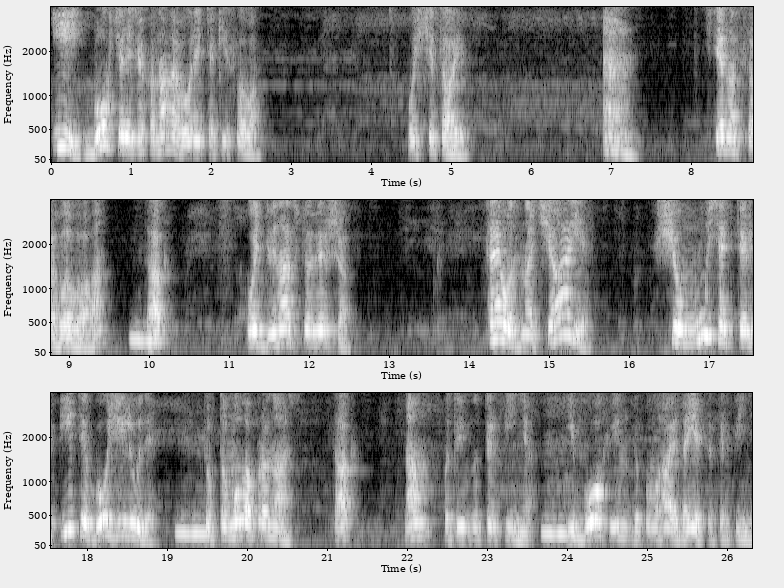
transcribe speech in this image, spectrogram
І Бог через Йоханана говорить такі слова. Ось читаю. 14 глава. Мгм. Так? Ось 12 вірша. Це означає, що мусять терпіти Божі люди. Мгм. Тобто мова про нас. Так? Нам потрібно терпіння. Мгм. І Бог Він допомагає, дає це терпіння.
